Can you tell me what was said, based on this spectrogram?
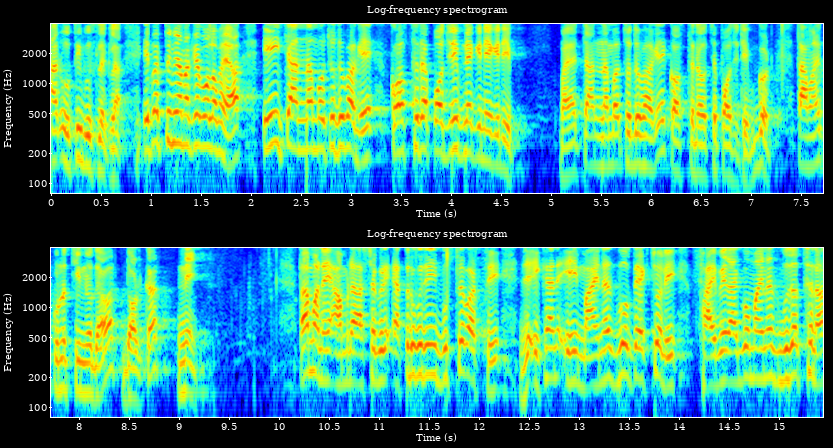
আর অতিভুজ লিখলা। এবার তুমি আমাকে বলো ভাইয়া, এই চার নম্বর চতুর্ভাগে কস পজিটিভ নাকি নেগেটিভ ভাইয়া, চার নম্বর চতুর্ভাগে কস হচ্ছে পজিটিভ গুড তার মানে কোনো চিহ্ন দেওয়ার দরকার নেই। তার মানে আমরা আশা করি এতটুকু জিনিস বুঝতে পারছি যে এখানে এই মাইনাস বলতে অ্যাকচুয়ালি ফাইভের আগেও মাইনাস বোঝাচ্ছে না,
